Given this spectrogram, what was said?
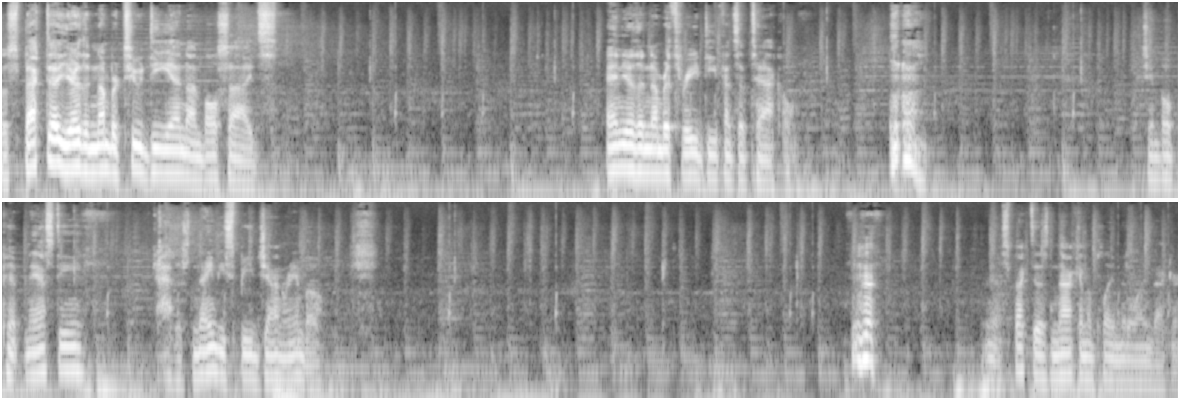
So Specta, you're the number two D end on both sides. And you're the number three defensive tackle. Jimbo Pimp Nasty. God, there's 90 speed John Rambo. yeah, Specta is not going to play middle linebacker.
